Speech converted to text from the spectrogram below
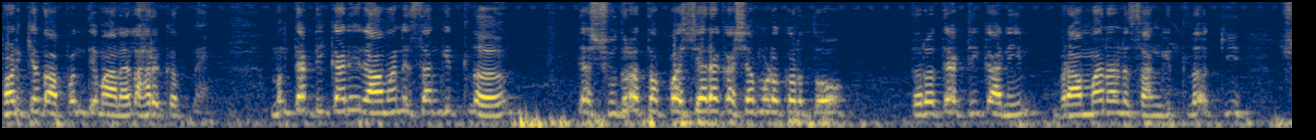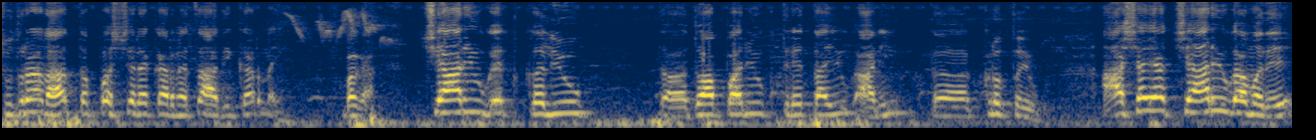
थोडक्यात आपण ते मानायला हरकत नाही. मग त्या ठिकाणी रामाने सांगितलं त्या शूद्र तपश्चर्या कशामुळे करतो? तर त्या ठिकाणी ब्राह्मणानं सांगितलं की शूद्राला तपश्चर्या करण्याचा अधिकार नाही. बघा चार युग आहेत कलियुग द्वापारयुग त्रेतायुग आणि त- कृतयुग. अशा या चार युगामध्ये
